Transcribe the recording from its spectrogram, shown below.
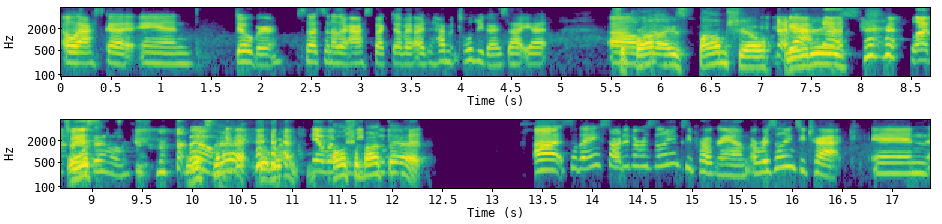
Alaska and Dover. So that's another aspect of it. I haven't told you guys that yet. Um, Surprise, bombshell! Here Yeah. it is. Plot Well, twist. boom. What's Boom. that? What- what- Yeah, what tell us about that. Uh, so they started a resiliency program, a resiliency track in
